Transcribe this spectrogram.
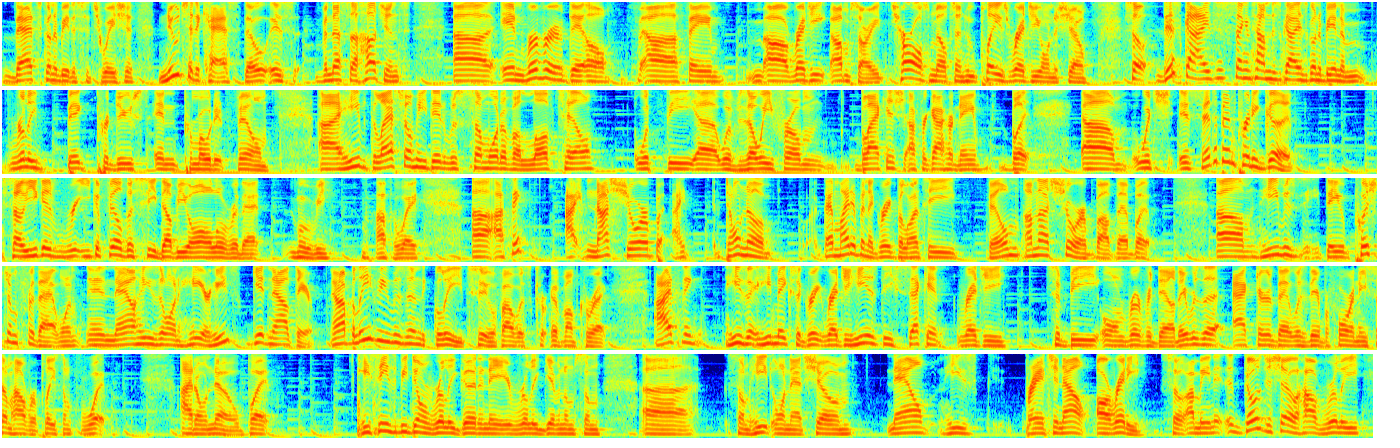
that's going to be the situation. New to the cast, though, is Vanessa Hudgens uh, in Riverdale uh, fame. Uh, Reggie, I'm sorry, Charles Melton, who plays Reggie on the show. So this guy, this is the second time this guy is going to be in a really big produced and promoted film. Uh, he, the last film he did was somewhat of a love tale with the uh, with Zoe from Blackish. I forgot her name, but um, which is said to have been pretty good. So you could re- you could feel the CW all over that movie. By the way, uh, I think I'm not sure, but I don't know. That might have been a Greg Berlanti film. I'm not sure about that, but um, he was they pushed him for that one, and now he's on here. He's getting out there, and I believe he was in the Glee too. If I was if I'm correct, I think he's a, he makes a great Reggie. He is the second Reggie to be on Riverdale. There was an actor that was there before, and they somehow replaced him for what I don't know, but he seems to be doing really good, and they really giving him some uh, some heat on that show. Now he's branching out already. So I mean, it goes to show how really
